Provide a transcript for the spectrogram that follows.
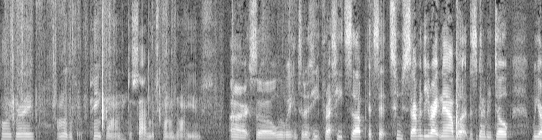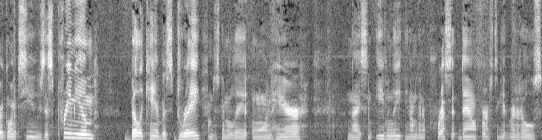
Color gray. I'm looking for the pink one. Deciding which one we're going to use. Alright, so we're waiting until the heat press heats up. It's at 270 right now, but this is going to be dope. We are going to use this premium Bella Canvas Gray. I'm just going to lay it on here nice and evenly, and I'm going to press it down first to get rid of those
